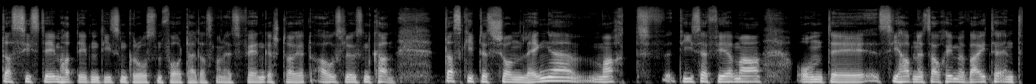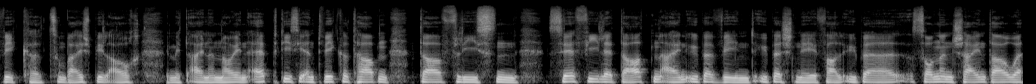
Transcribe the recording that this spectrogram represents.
das System hat eben diesen großen Vorteil, dass man es ferngesteuert auslösen kann. Das gibt es schon länger, macht diese Firma und äh, sie haben es auch immer weiterentwickelt, zum Beispiel auch mit einer neuen App, die sie entwickelt haben. Da fließen sehr viele Daten ein über Wind, über Schneefall, über Sonnenscheindauer,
